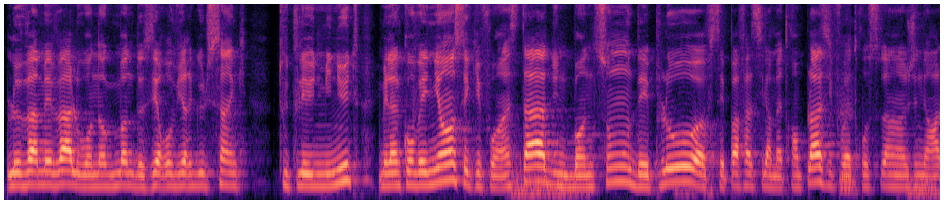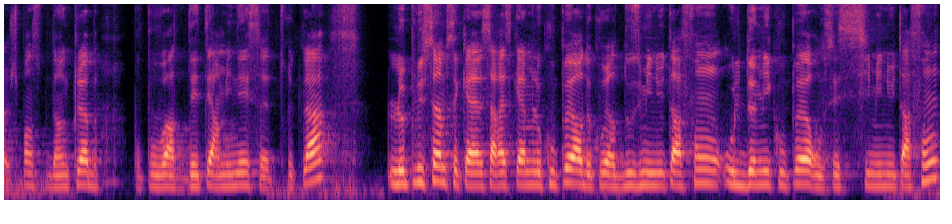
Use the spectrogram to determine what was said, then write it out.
Le VAMEVAL, où on augmente de 0,5 toutes les 1 minute. Mais l'inconvénient, c'est qu'il faut un stade, une bande son, des plots. euh, c'est pas facile à mettre en place. Il faut être au sein général, je pense, d'un club pour pouvoir déterminer ce truc-là. Le plus simple, c'est quand même, ça reste quand même le Cooper de courir 12 minutes à fond ou le demi-Cooper où c'est 6 minutes à fond.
